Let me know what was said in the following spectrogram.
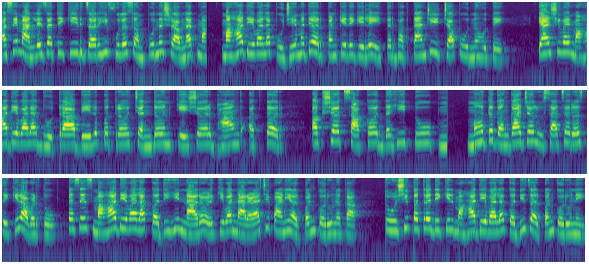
असे मानले जाते की जर ही फुलं संपूर्ण श्रावणात महादेवाला पूजेमध्ये अर्पण केले गेले तर भक्तांची इच्छा पूर्ण होते. याशिवाय महादेवाला धोत्रा बेलपत्र चंदन केशर भांग अत्तर अक्षत साखर दही तूप मध गंगाजल उसाचा रस देखील आवडतो. तसेच महादेवाला कधीही नारळ किंवा नारळाचे पाणी अर्पण करू नका. तुळशीपत्र देखील महादेवाला कधीच अर्पण करू नये.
